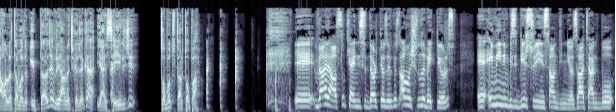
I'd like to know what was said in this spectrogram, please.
anlatamadım iptal olacak Rihanna çıkacak ha. Yani seyirci topa tutar topa. E, velhasıl kendisi dört gözle bekliyoruz ama şunu da bekliyoruz. E, eminim bizi bir sürü insan dinliyor. Zaten bu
